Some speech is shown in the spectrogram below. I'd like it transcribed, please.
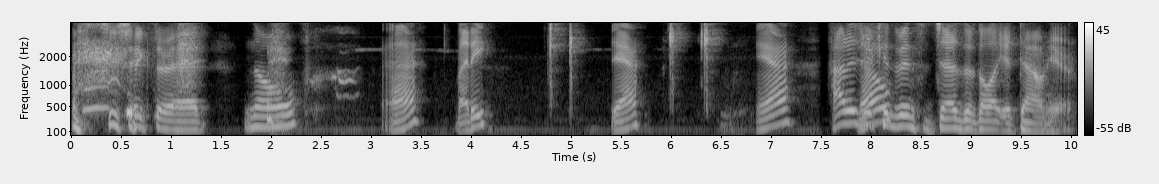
She shakes her head. No. huh, buddy? Yeah, yeah. How did No? you convince Jeziv to let you down here?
